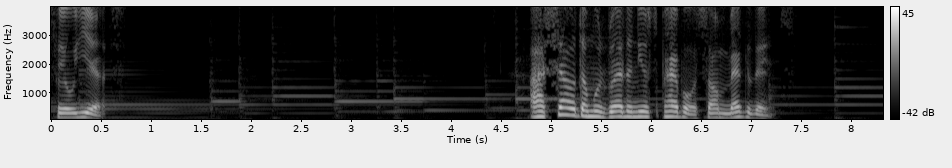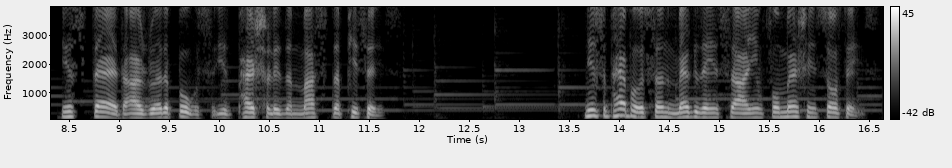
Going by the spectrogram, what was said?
few years. I seldom read newspapers or magazines. Instead, I read books, especially the masterpieces. Newspapers and magazines are information sources.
